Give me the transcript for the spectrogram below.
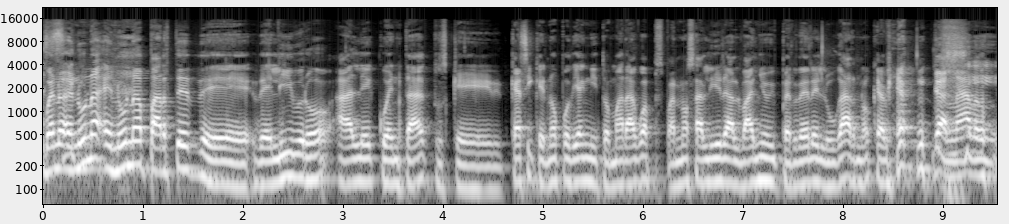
Bueno, en una, en una parte de- del libro, Ale cuenta pues, que casi que no podían ni tomar agua pues, para no salir al baño y perder el lugar, ¿no? Que habían ganado. Sí.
